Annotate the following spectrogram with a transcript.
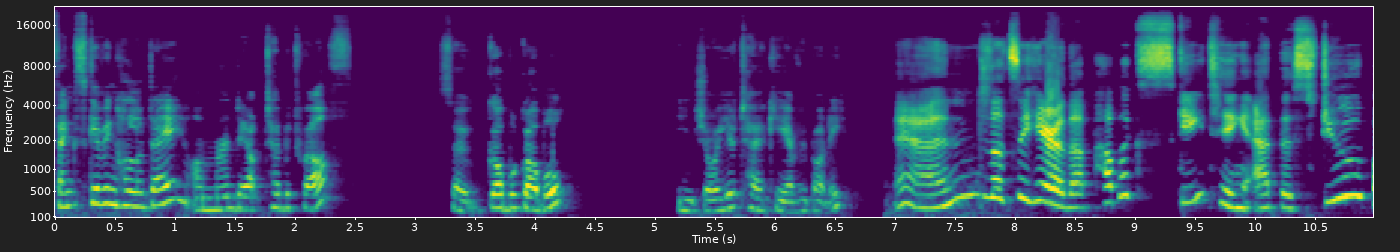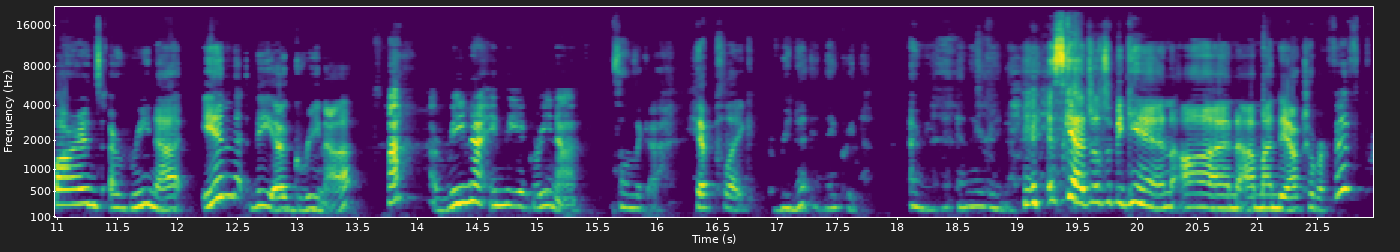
Thanksgiving holiday on Monday, October 12th. So gobble gobble. Enjoy your turkey, everybody. And let's see here the public skating at the Stu Barnes Arena in the Agrena. Arena in the Agrena. Sounds like a hip, like arena in the arena, arena in the arena. is scheduled to begin on uh, Monday, October 5th,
